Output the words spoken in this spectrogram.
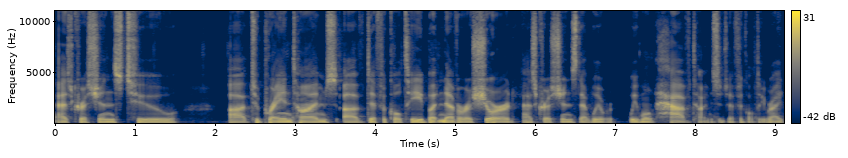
as Christians to uh, to pray in times of difficulty, but never assured as Christians that we we won't have times of difficulty. Right.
